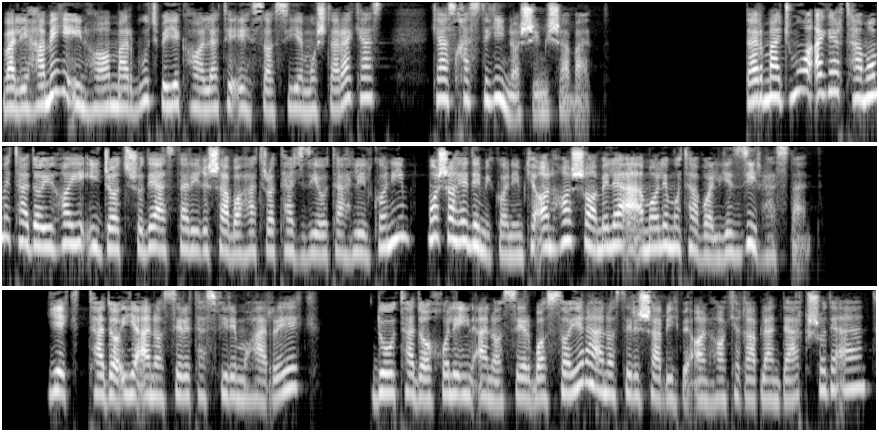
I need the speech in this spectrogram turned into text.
ولی همه اینها مربوط به یک حالت احساسی مشترک است که از خستگی ناشی می شود. در مجموع اگر تمام تدایی های ایجاد شده از طریق شباهت را تجزیه و تحلیل کنیم، مشاهده می کنیم که آنها شامل اعمال متوالی زیر هستند. یک تداعی عناصر تصویر محرک، دو تداخل این عناصر با سایر عناصر شبیه به آنها که قبلا درک شده اند،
